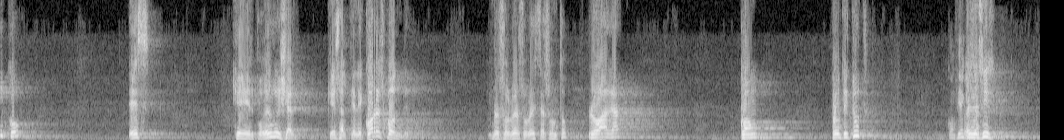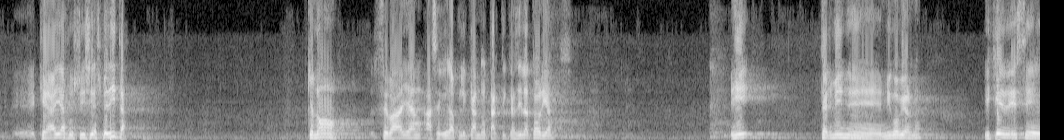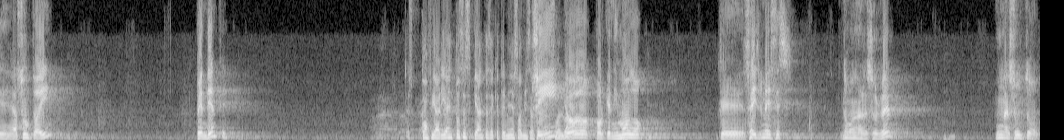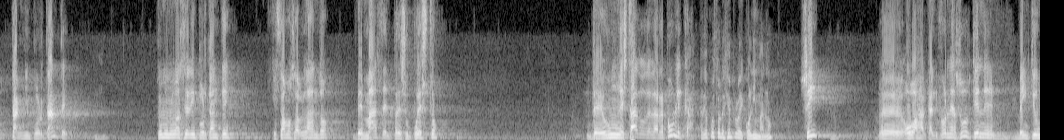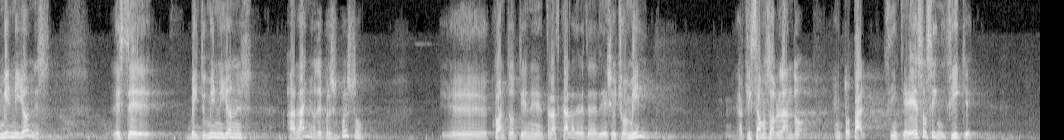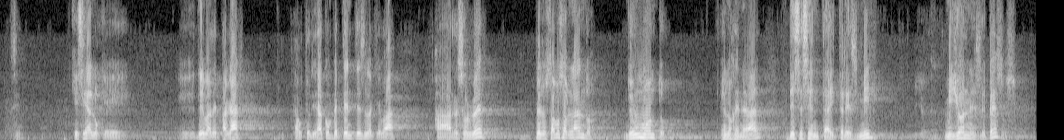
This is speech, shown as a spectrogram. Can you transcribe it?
único es que el Poder Judicial, que es al que le corresponde resolver sobre este asunto, lo haga con prontitud. Confía en que Es decir, eh, que haya justicia expedita, que no se vayan a seguir aplicando tácticas dilatorias y termine mi gobierno y quede este asunto ahí pendiente. ¿Confiaría entonces que antes de que termine su administración Sí, resuelva? yo, porque ni modo que en seis meses no van a resolver un asunto tan importante. ¿Cómo no va a ser importante que estamos hablando de más del presupuesto de un Estado de la República? Había puesto el ejemplo de Colima, ¿no? Sí, eh, o Baja California Sur tiene 21 mil millones, este, 21 mil millones al año de presupuesto. Eh, ¿Cuánto tiene Tlaxcala? Debe tener 18 mil. Aquí estamos hablando en total, sin que eso signifique que sea lo que eh, deba de pagar. La autoridad competente es la que va a resolver. Pero estamos hablando de un monto, en lo general, de 63 mil millones de pesos.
